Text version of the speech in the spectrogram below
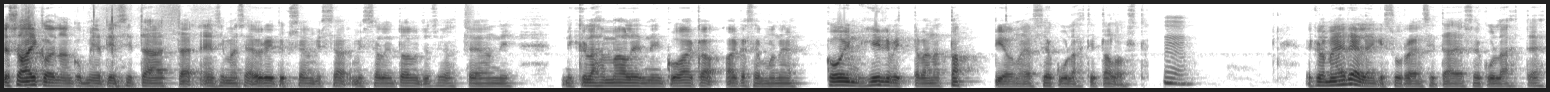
jos aikoinaan kun mietin sitä, että ensimmäisiä yrityksiä, missä, missä olin toimitusjohtaja, niin niin kyllähän mä olin niin kuin aika, aika semmoinen, koin hirvittävänä tappiona, jos joku lähti talosta. Mm. Ja kyllä mä edelleenkin suren sitä, jos joku lähtee.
